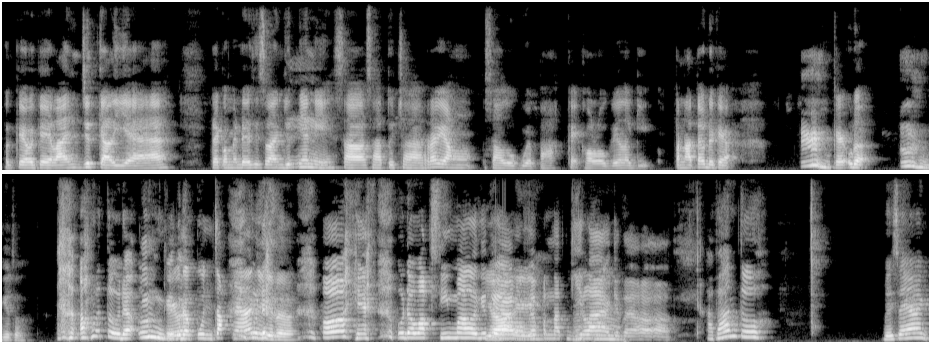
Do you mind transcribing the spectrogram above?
Oke oke lanjut kali ya Rekomendasi selanjutnya Hmm. nih Salah satu cara yang selalu gue pakai Kalau gue lagi penatnya udah kayak "Mm," Kayak udah "Mm," gitu Apa tuh udah mm, Kayak gitu. udah puncaknya aja Udah. gitu Oh ya, udah maksimal gitu Ya, ya, maksudnya penat gila Mm-mm. gitu. Heeh. Apaan tuh? Biasanya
